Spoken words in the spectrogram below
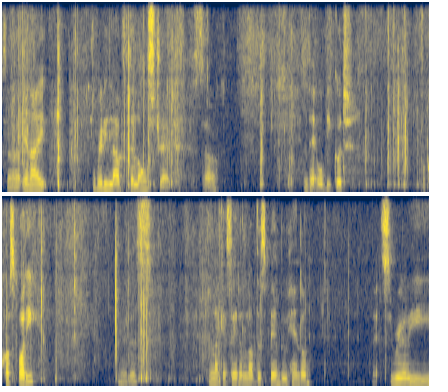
So, and I really love the long strap. So that will be good for crossbody here it is and like I said I love this bamboo handle that's really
